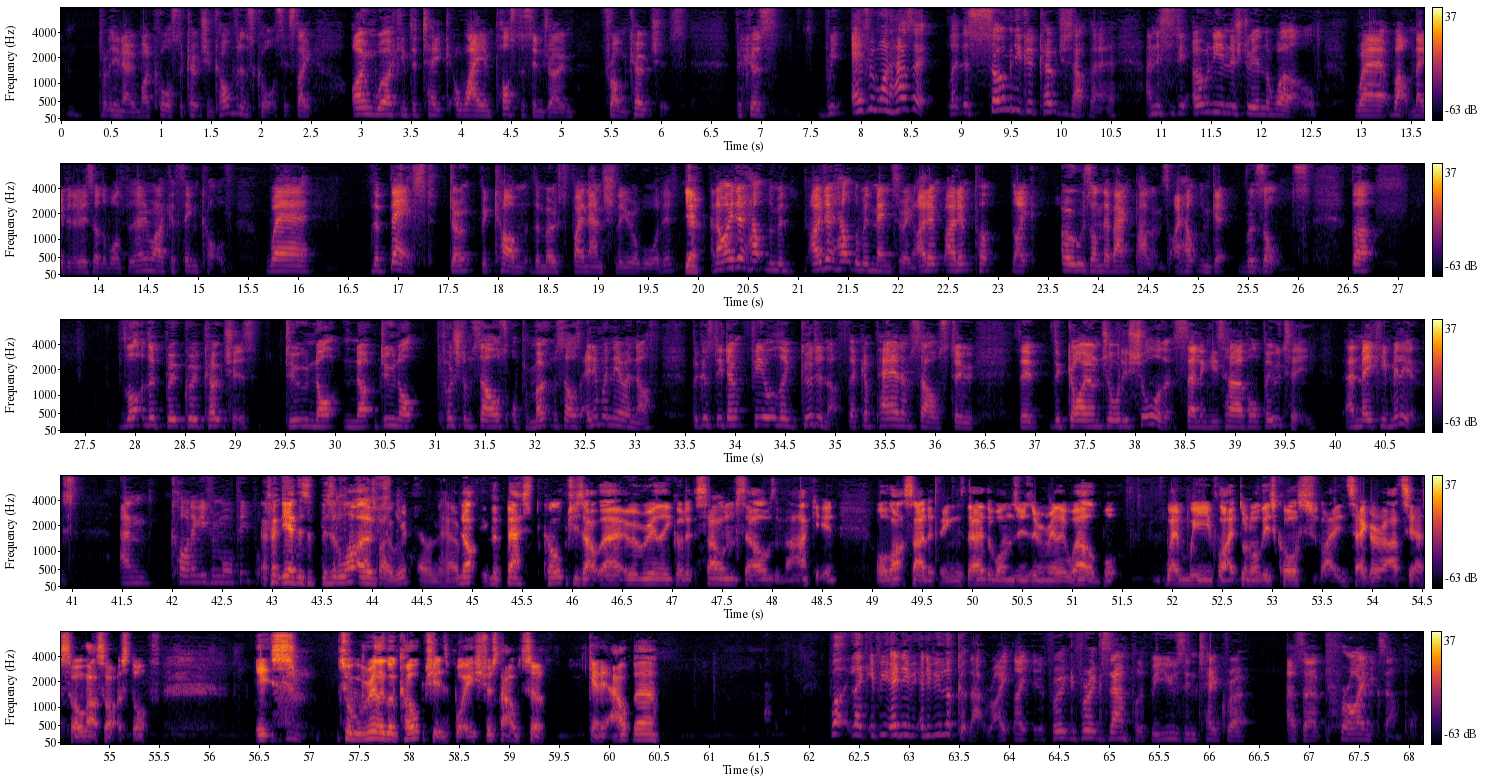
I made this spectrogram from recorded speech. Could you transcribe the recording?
you know, my course the coaching confidence course. It's like I'm working to take away imposter syndrome from coaches because we everyone has it. Like there's so many good coaches out there, and this is the only industry in the world where, well, maybe there is other ones, but the only one I can think of where the best don't become the most financially rewarded. Yeah. And I don't help them with I don't help them with mentoring. I don't I don't put like O's on their bank balance. I help them get results. But a lot of the good coaches do not, not do not push themselves or promote themselves anywhere near enough because they don't feel they're good enough. They compare themselves to the the guy on Geordie Shore that's selling his herbal booty and making millions and conning even more people. I think yeah, there's a, there's a lot that's of the not the best coaches out there who are really good at selling themselves and marketing, all that side of things. They're the ones who's doing really well. But when we've like done all these courses like Integra, RTS, all that sort of stuff, it's so we're really good coaches, but it's just how to get it out there. Well, like if you and if, and if you look at that, right? Like for for example, if we use Integra as a prime example.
